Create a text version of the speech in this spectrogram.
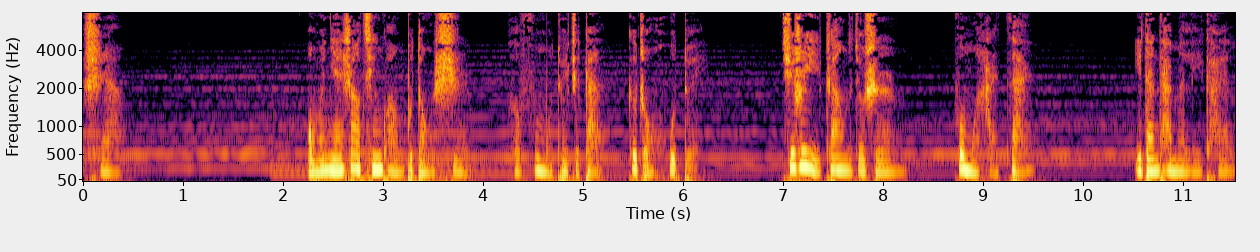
是啊。我们年少轻狂不懂事，和父母对着干，各种互怼。其实倚仗的就是父母还在。一旦他们离开了，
